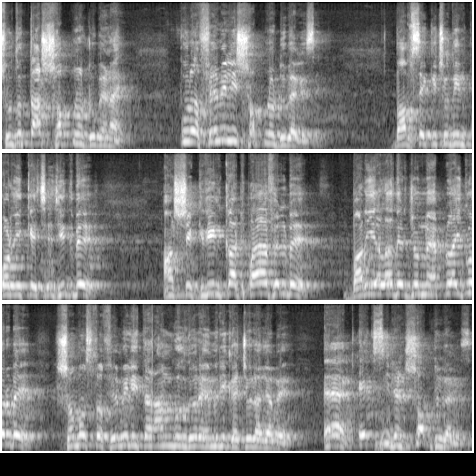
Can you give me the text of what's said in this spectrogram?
শুধু তার স্বপ্ন ডুবে নাই, পুরো ফ্যামিলির স্বপ্ন ডুবে গেছে। বাপসে কিছুদিন পরেই কেছে জিতবে, আর সে গ্রিন কার্ড পায়া ফেলবে, বাড়িওয়ালাদের জন্য অ্যাপ্লাই করবে, সমস্ত ফ্যামিলি তার আঙ্গুল ধরে আমেরিকায় চলে যাবে। এক অ্যাক্সিডেন্ট সব ডুবে গেছে।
